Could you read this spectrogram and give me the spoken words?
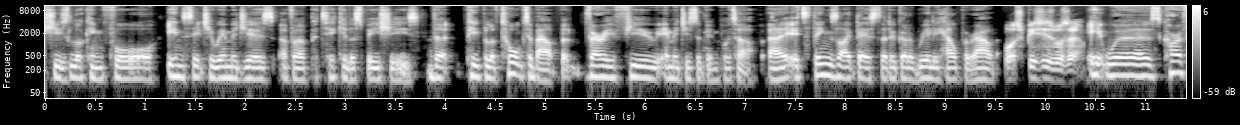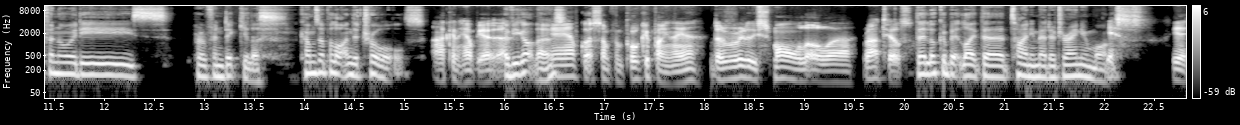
she's looking for in situ images of a particular species that people have talked about, but very few images have been put up. Uh, it's things like this that have got to really help her out. What species was it? It was Coryphaenoides profundiculatus. Comes up a lot in the trawls. I can help you out there. Have you got those? Yeah, I've got some from porcupine there. Yeah. They're really small little uh, rat tails. They look a bit like the tiny Mediterranean ones. Yes. Yeah,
